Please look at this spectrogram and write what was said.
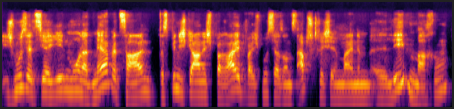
ich muss jetzt hier jeden Monat mehr bezahlen, das bin ich gar nicht bereit, weil ich muss ja sonst Abstriche in meinem äh, Leben machen.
